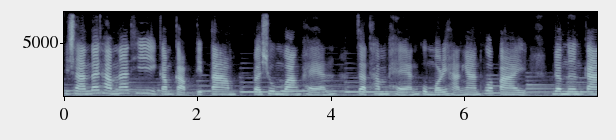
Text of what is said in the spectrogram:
ดิฉันได้ทำหน้าที่กำกับติดตาม ประชุมวางแผน จัดทำแผนกลุ่มบริหารงานทั่วไปดำเนินการ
